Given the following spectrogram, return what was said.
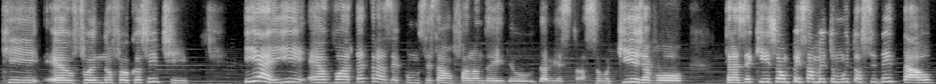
que eu, foi, não foi o que eu senti. E aí, eu vou até trazer, como vocês estavam falando aí do, da minha situação aqui, já vou trazer que isso é um pensamento muito ocidental,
